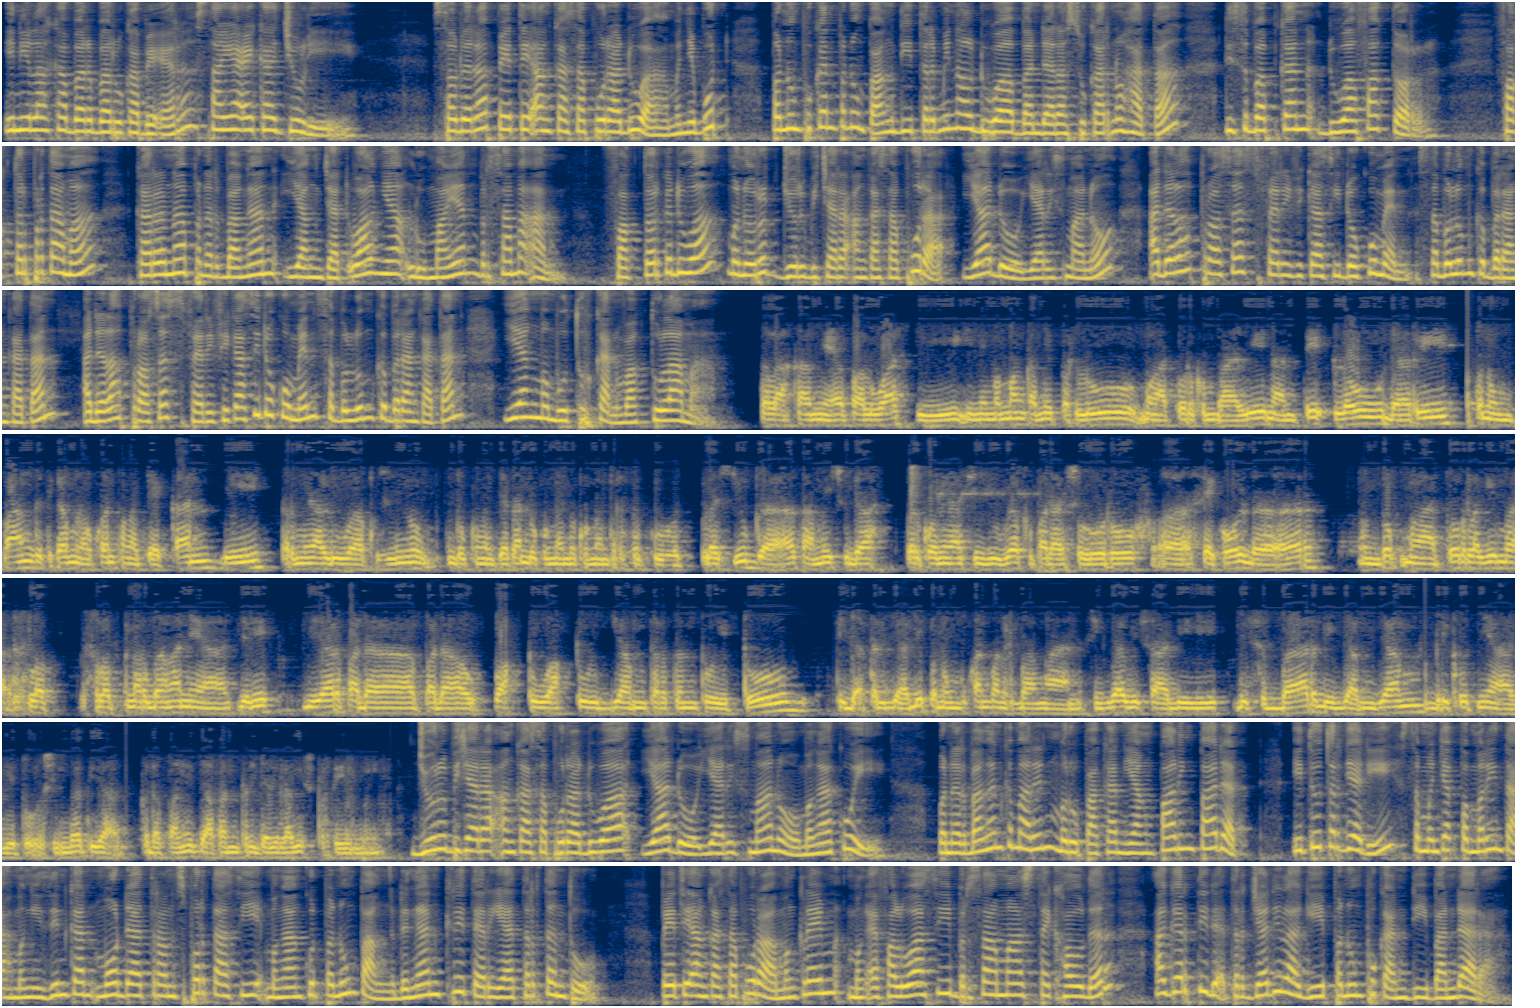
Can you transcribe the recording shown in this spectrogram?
Inilah kabar baru KBR, saya Eka Juli. Saudara PT Angkasa Pura II menyebut penumpukan penumpang di Terminal 2 Bandara Soekarno-Hatta disebabkan dua faktor. Faktor pertama, karena penerbangan yang jadwalnya lumayan bersamaan. Faktor kedua, menurut juru bicara Angkasa Pura, Yado Yarismano, adalah proses verifikasi dokumen sebelum keberangkatan adalah proses verifikasi dokumen sebelum keberangkatan yang membutuhkan waktu lama setelah kami evaluasi, ini memang kami perlu mengatur kembali nanti flow dari penumpang ketika melakukan pengecekan di Terminal 2, khususnya untuk pengecekan dokumen-dokumen tersebut. Plus juga kami sudah berkoordinasi juga kepada seluruh uh, stakeholder untuk mengatur lagi mbak slot slot penerbangannya. Jadi biar pada pada waktu-waktu jam tertentu itu tidak terjadi penumpukan penerbangan sehingga bisa di, disebar di jam-jam berikutnya gitu sehingga tidak ke depannya tidak akan terjadi lagi seperti ini. Juru bicara Angkasa Pura II Yado Yarismano mengakui penerbangan kemarin merupakan yang paling padat. Itu terjadi semenjak pemerintah mengizinkan moda transportasi mengangkut penumpang dengan kriteria tertentu. PT Angkasa Pura mengklaim mengevaluasi bersama stakeholder agar tidak terjadi lagi penumpukan di bandara.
